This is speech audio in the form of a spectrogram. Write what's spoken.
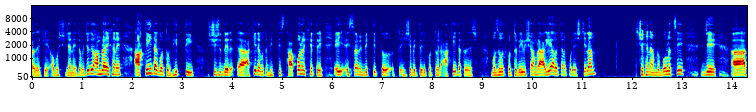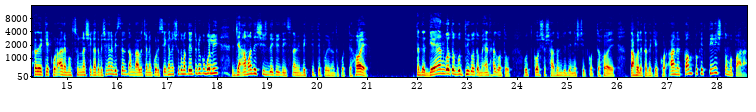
তাদেরকে অবশ্যই জানিয়ে হবে। যদিও আমরা এখানে আকিদাগত ভিত্তি, শিশুদের আকিদাগত ভিত্তি স্থাপনের ক্ষেত্রে এই ইসলামী ব্যক্তিত্ব হিসেবে তৈরি করতে হলে আকিদা তাদের মজবুত করতে হবে। এই বিষয়ে আমরা আগে আলোচনা করে এসেছিলাম। সেখানে আমরা বলেছি যে তাদেরকে কোরআন এবং সন্ন্যাস শেখাতে হবে। সেখানে বিস্তারিত আমরা আলোচনা করেছি। এখানে শুধুমাত্র এতটুকু বলি যে, আমাদের শিশুদেরকে যদি ইসলামী ব্যক্তিত্বে পরিণত করতে হয়, তাদের জ্ঞানগত, বুদ্ধিগত, মেধাগত, উৎকর্ষ সাধন যদি নিশ্চিত করতে হয়, তাহলে তাদেরকে কোরআনের কমপক্ষে তিরিশতম পারা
